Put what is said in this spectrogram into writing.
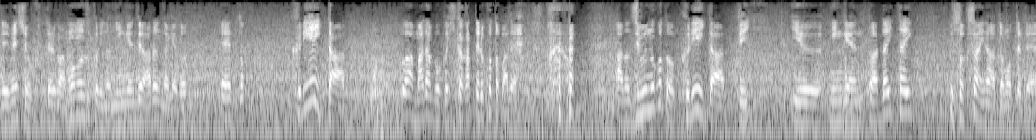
で飯を食ってるから、ものづくりの人間ではあるんだけど、えっ、ー、と、クリエイターはまだ僕引っかかってる言葉で あの、自分のことをクリエイターっていう人間は大体嘘くさいなと思ってて、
